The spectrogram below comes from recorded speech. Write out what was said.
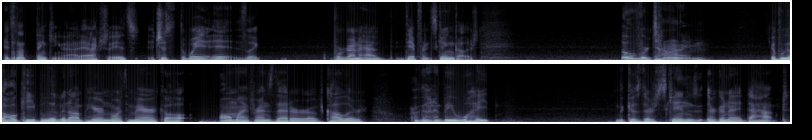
it's not thinking that actually. It's it's just the way it is. Like we're gonna have different skin colors. Over time, if we all keep living up here in North America, all my friends that are of color are gonna be white because their skins they're gonna adapt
